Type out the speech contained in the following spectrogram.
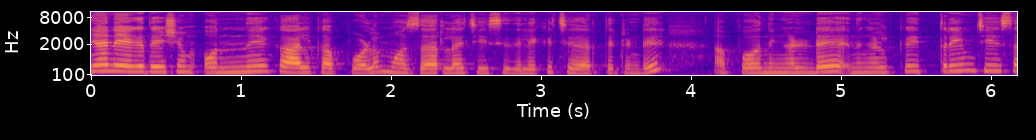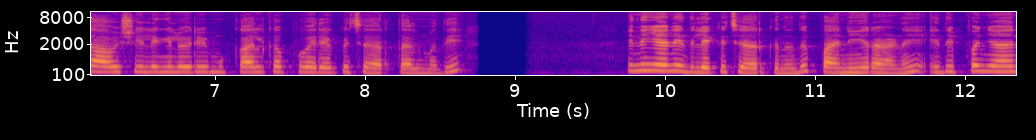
ഞാൻ ഏകദേശം ഒന്നേ കാൽ കപ്പോളം മൊസാർല ചീസ് ഇതിലേക്ക് ചേർത്തിട്ടുണ്ട്. അപ്പോൾ നിങ്ങളുടെ നിങ്ങൾക്ക് ഇത്രയും ചീസ് ആവശ്യമില്ലെങ്കിൽ ഒരു മുക്കാൽ കപ്പ് വരെയൊക്കെ ചേർത്താൽ മതി. ഇനി ഞാൻ ഇതിലേക്ക് ചേർക്കുന്നത് പനീറാണ്. ഇതിപ്പോൾ ഞാൻ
